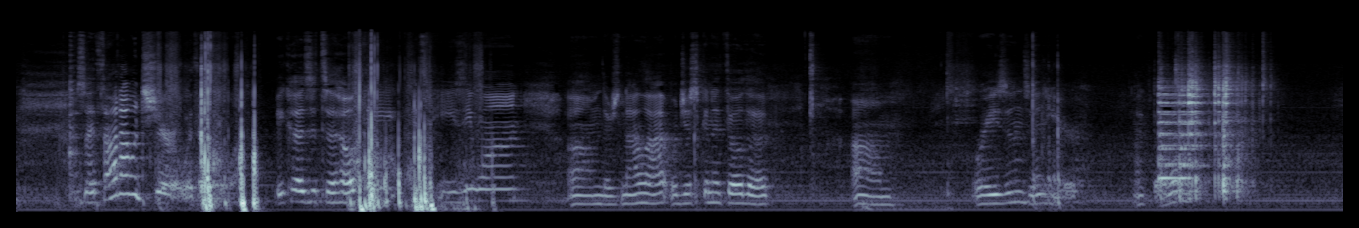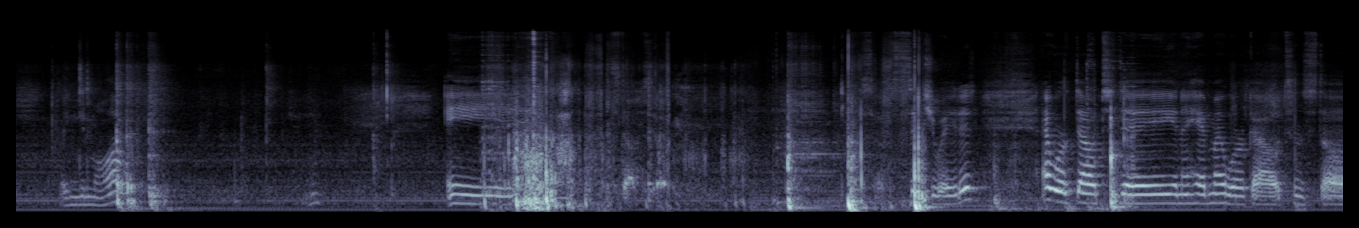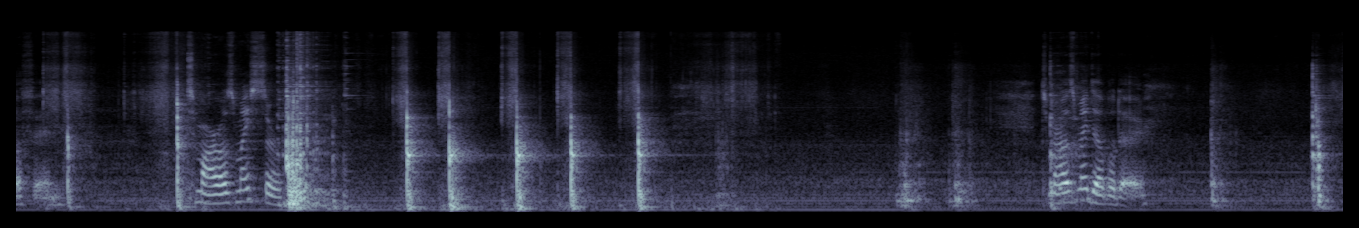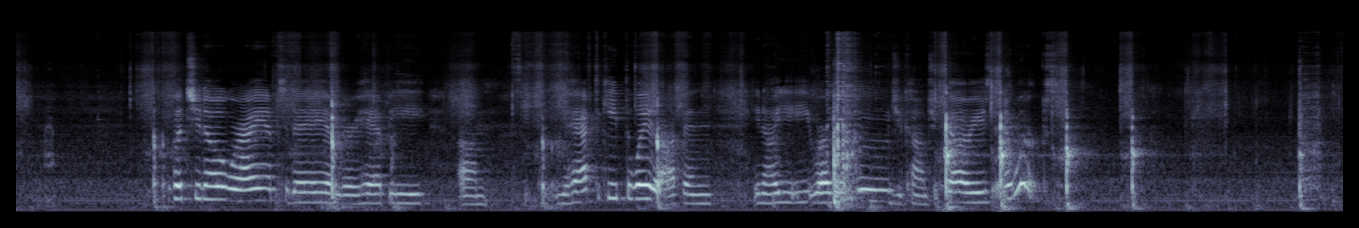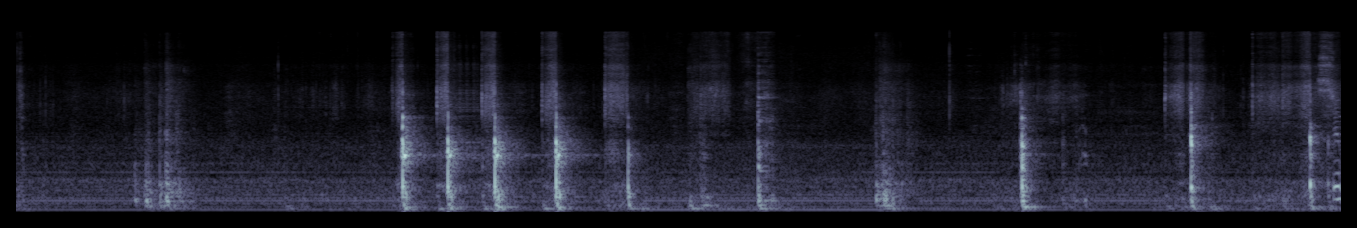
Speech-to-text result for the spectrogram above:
So I thought I would share it with everyone because it's a healthy, it's an easy one. Um, there's not a lot. We're just gonna throw the um, raisins in here like that. I can get them all out. Okay. And stuff. So situated. I worked out today and I had my workouts and stuff and tomorrow's my circuit. Tomorrow's my double day. But you know, where I am today, I'm very happy. Um, you have to keep the weight off and you know, you eat regular food, you count your calories, and it works.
